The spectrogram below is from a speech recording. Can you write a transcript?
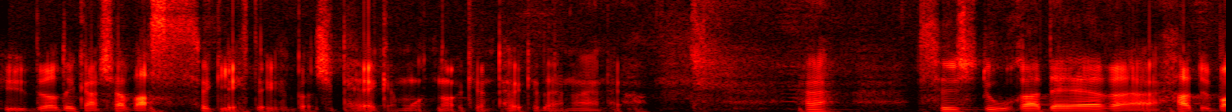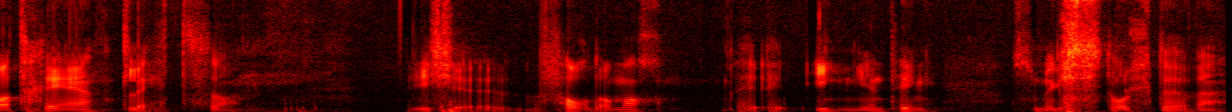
hun burde kanskje ha vasset seg litt. Jeg burde ikke peke mot noen. peke den veien, ja. Eh, så hun store der hadde hun bare trent litt. så Ikke fordommer. Ingenting som jeg er stolt over.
